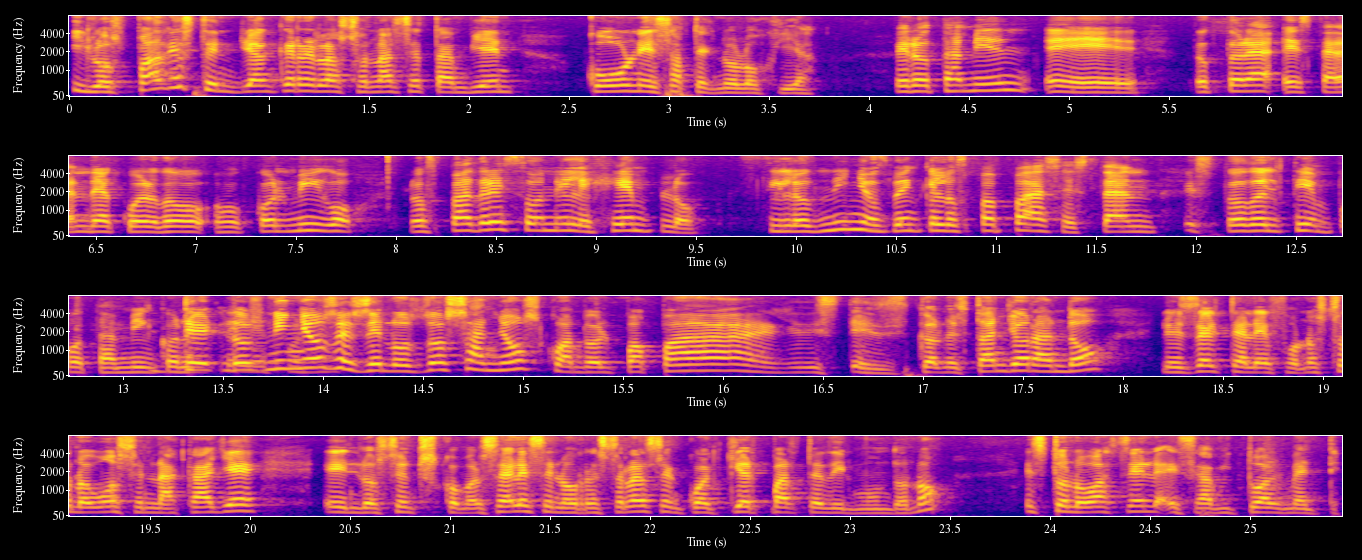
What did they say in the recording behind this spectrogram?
y los padres tendrían que relacionarse también con esa tecnología. Pero también, eh, doctora, estarán de acuerdo conmigo, los padres son el ejemplo. Si los niños ven que los papás están todo el tiempo también con Los niños desde los dos años, cuando el papá, este, cuando están llorando, les da el teléfono. Esto lo vemos en la calle, en los centros comerciales, en los restaurantes, en cualquier parte del mundo, ¿no? Esto lo hacen es, habitualmente.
